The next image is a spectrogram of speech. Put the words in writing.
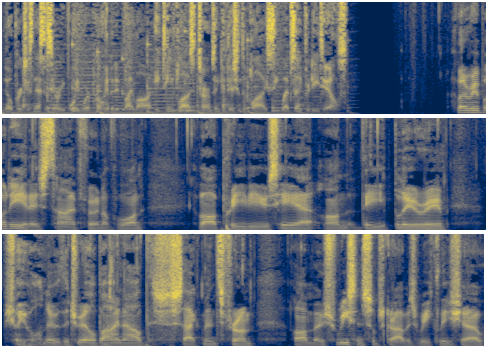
No purchase necessary. Void where prohibited by law. 18 plus terms and conditions apply. See website for details. Hello, everybody. It is time for another one of our previews here on the Blue Room. I'm sure you all know the drill by now. This is segments from our most recent Subscribers Weekly show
